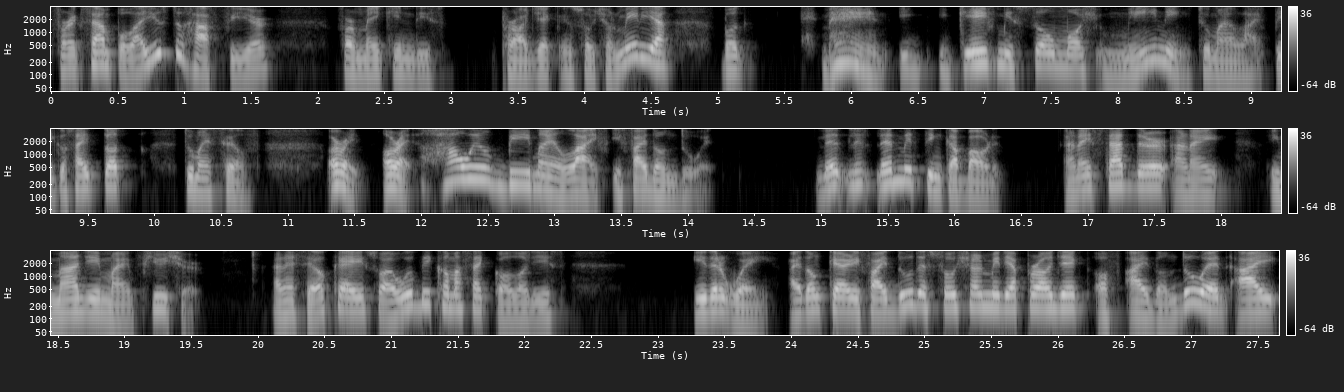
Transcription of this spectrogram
For example, I used to have fear for making this project in social media, but eh, man, it, it gave me so much meaning to my life because I thought to myself, all right, all right, how will be my life if I don't do it? Let, let, let me think about it. And I sat there and I imagined my future. And I say, okay, so I will become a psychologist. Either way, I don't care if I do the social media project or if I don't do it. I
